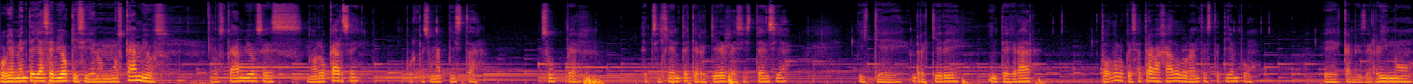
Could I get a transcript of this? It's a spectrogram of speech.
Obviamente ya se vio que hicieron unos cambios, los cambios es no alocarse, porque es una pista súper exigente que requiere resistencia y que requiere integrar todo lo que se ha trabajado durante este tiempo. Eh, cambios de ritmo,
